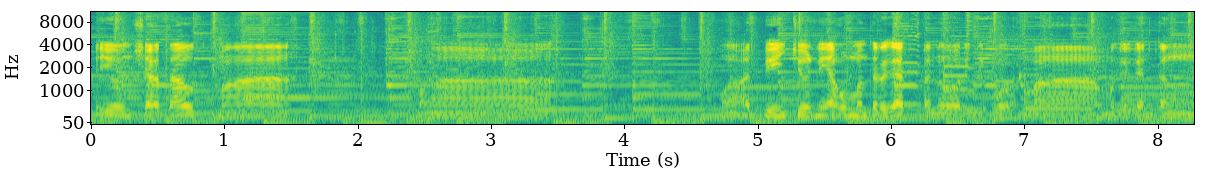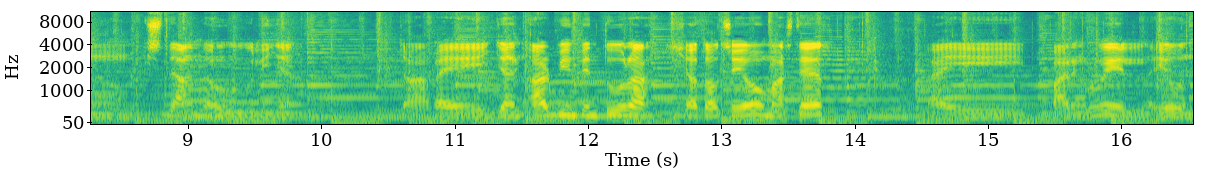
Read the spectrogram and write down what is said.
Ayun, shout out mga adventure ni ako man talagat. Panoorin niyo po mga magagandang isda ang nahuhuli niya. Tsaka kay John Arvin Ventura. Shout out sa iyo master kay paring Ruel ayun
